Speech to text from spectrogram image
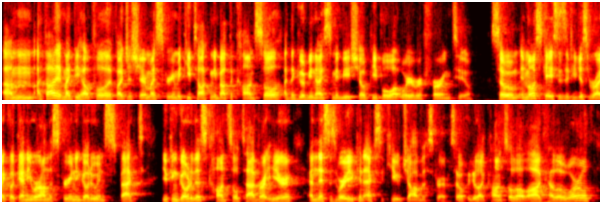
Um, I thought it might be helpful if I just share my screen. We keep talking about the console. I think it would be nice to maybe show people what we're referring to. So in most cases, if you just right click anywhere on the screen and go to inspect, you can go to this console tab right here, and this is where you can execute JavaScript. So if we do like console.log hello world,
